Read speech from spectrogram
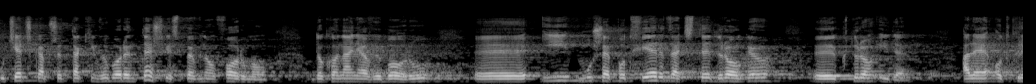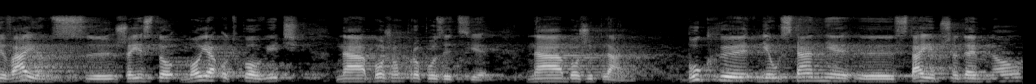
Ucieczka przed takim wyborem też jest pewną formą dokonania wyboru i muszę potwierdzać tę drogę, którą idę. Ale odkrywając, że jest to moja odpowiedź na Bożą propozycję, na Boży plan. Bóg nieustannie staje przede mną,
